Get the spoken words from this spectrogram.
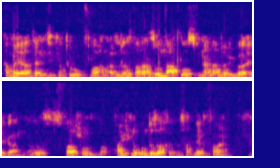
kann man ja dann Signaturruf machen. Also das war dann so nahtlos ineinander übergegangen. Also das war schon, fand ich eine runde Sache. Das hat mir gefallen. Mhm.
